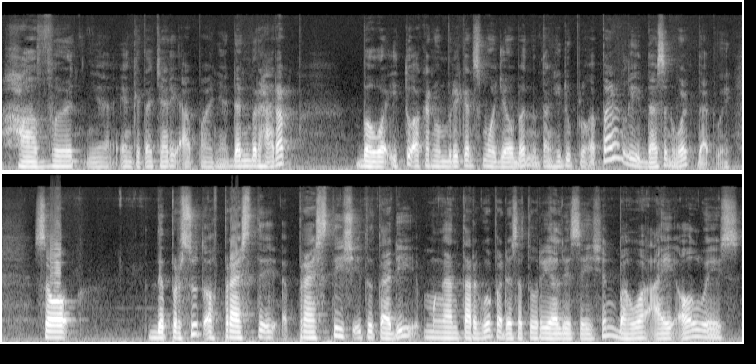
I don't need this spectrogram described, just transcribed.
Harvardnya yang kita cari apanya. Dan berharap bahwa itu akan memberikan semua jawaban tentang hidup lo. Apparently it doesn't work that way. So the pursuit of prestige, prestige itu tadi mengantar gue pada satu realization bahwa I always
